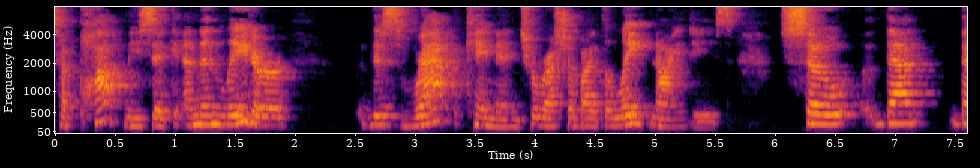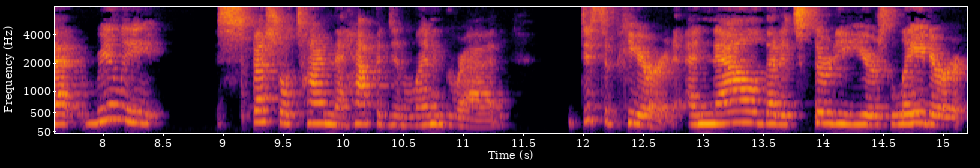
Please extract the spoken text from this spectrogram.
to pop music. And then later, this rap came into Russia by the late 90s. So that, that really special time that happened in Leningrad disappeared. And now that it's 30 years later,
